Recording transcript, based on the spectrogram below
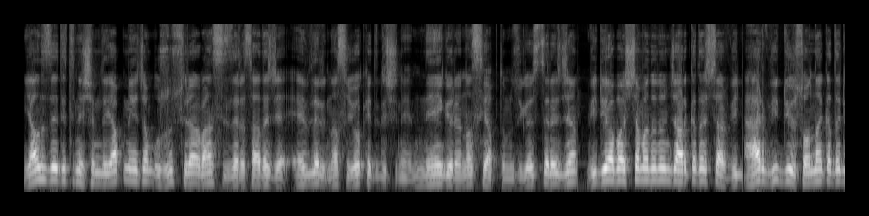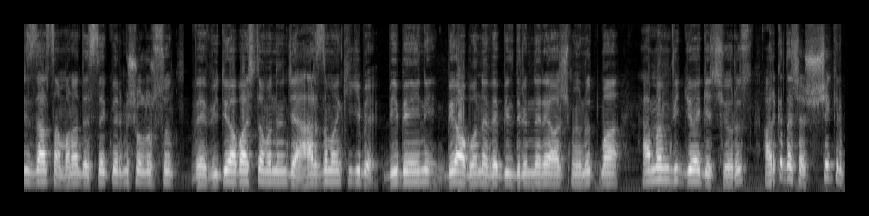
Yalnız editini şimdi yapmayacağım. Uzun sürer ben sizlere sadece evleri nasıl yok edilişini, neye göre nasıl yaptığımızı göstereceğim. Videoya başlamadan önce arkadaşlar her videoyu sonuna kadar izlersen bana destek vermiş olursun. Ve videoya başlamadan önce her zamanki gibi bir beğeni, bir abone ve bildirimleri açmayı unutma. Hemen videoya geçiyoruz. Arkadaşlar şu şekilde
